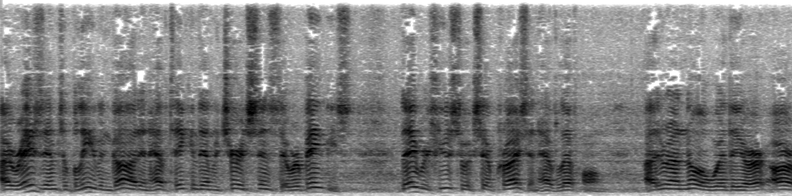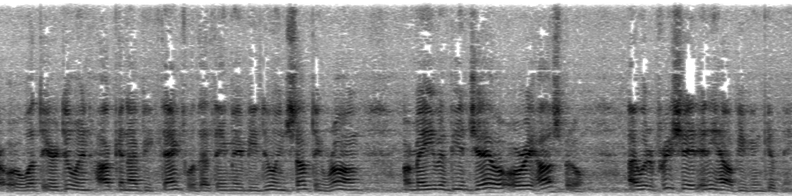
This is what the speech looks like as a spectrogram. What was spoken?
I raised them to believe in God and have taken them to church since they were babies. They refuse to accept Christ and have left home. I do not know where they are, are or what they are doing. How can I be thankful that they may be doing something wrong or may even be in jail or a hospital? I would appreciate any help you can give me.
